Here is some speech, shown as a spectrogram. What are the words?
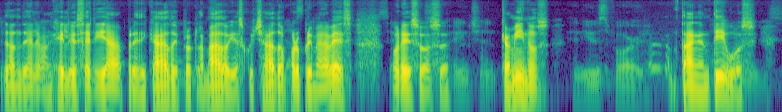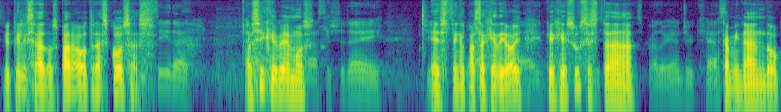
donde el Evangelio sería predicado y proclamado y escuchado por primera vez por esos eh, caminos tan antiguos y utilizados para otras cosas. Así que vemos este, en el pasaje de hoy que Jesús está caminando,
